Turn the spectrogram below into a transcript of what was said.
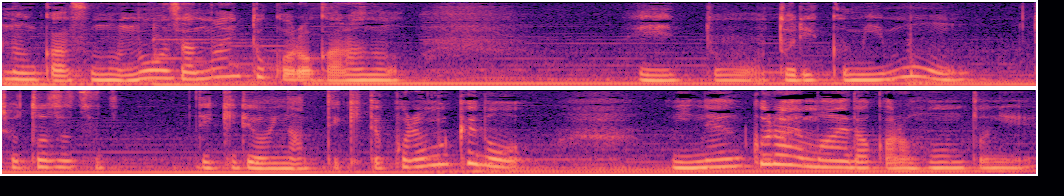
なんかその脳じゃないところからの、えーと、取り組みもちょっとずつできるようになってきてこれもけど2年くらい前だから本当に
